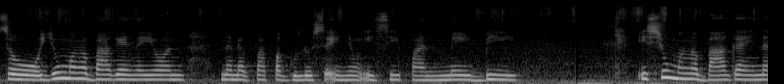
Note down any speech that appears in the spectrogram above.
So, yung mga bagay na yon na nagpapagulo sa inyong isipan may be is yung mga bagay na,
